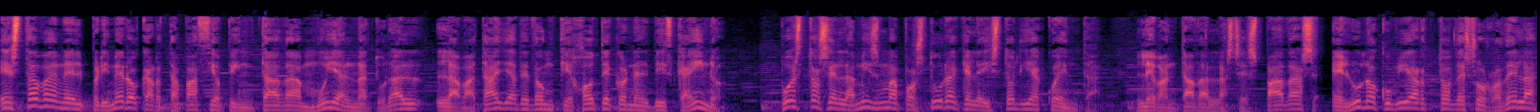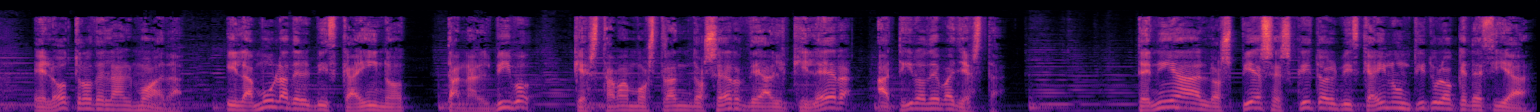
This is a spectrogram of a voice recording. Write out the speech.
Estaba en el primero cartapacio pintada muy al natural la batalla de Don Quijote con el vizcaíno, puestos en la misma postura que la historia cuenta, levantadas las espadas, el uno cubierto de su rodela, el otro de la almohada, y la mula del vizcaíno tan al vivo que estaba mostrando ser de alquiler a tiro de ballesta. Tenía a los pies escrito el vizcaíno un título que decía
